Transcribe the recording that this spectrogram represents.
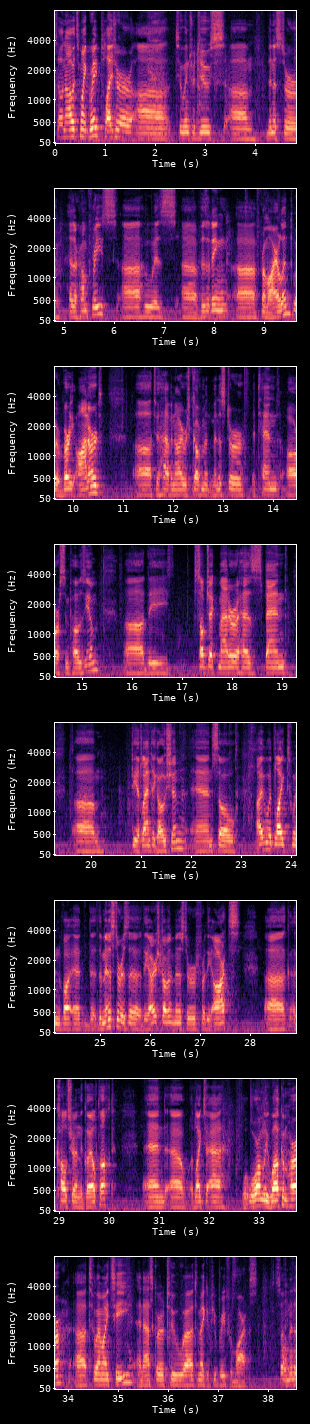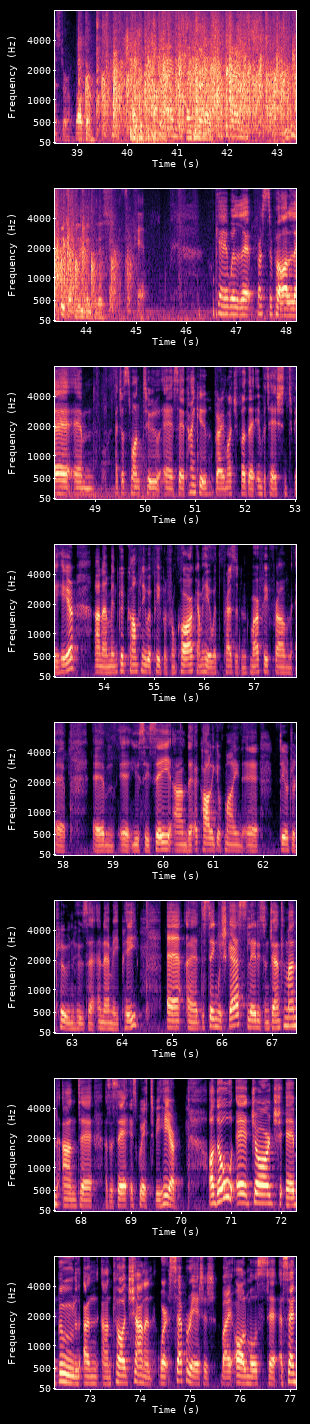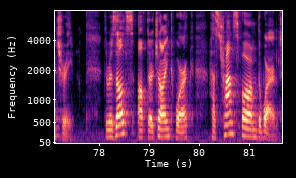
So now it's my great pleasure uh, to introduce um, Minister Heather Humphreys, uh, who is uh, visiting uh, from Ireland. We're very honoured uh, to have an Irish government minister attend our symposium. Uh, the subject matter has spanned um, the Atlantic Ocean, and so I would like to invite the, the, minister is the Irish government minister for the arts culture and the Gaeltacht. And uh, I'd like to uh, warmly welcome her uh, to MIT and ask her to, uh, to make a few brief remarks. So, Minister, welcome. Thank you for coming. Thank you very much. Thank you very much. You can speak, I believe, into this. That's okay. Okay, well, uh, first of all, uh, um, I just want to uh, say thank you very much for the invitation to be here. And I'm in good company with people from Cork. I'm here with President Murphy from uh, um, uh, UCC and a colleague of mine, uh, Deirdre Clune, who's an MEP. Uh, distinguished guests, ladies and gentlemen, and uh, as I say, it's great to be here. Although uh, George uh, Boole and, and Claude Shannon were separated by almost uh, a century, the results of their joint work has transformed the world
